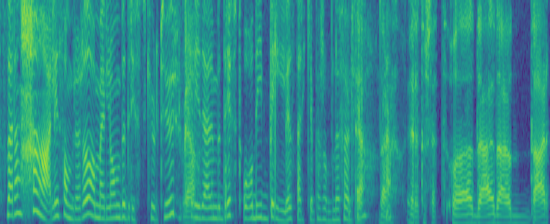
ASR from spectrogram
Så det er en herlig samrøre da, mellom bedriftskultur, fordi ja. det er en bedrift, og de veldig sterke personlige følelsene. Ja, det er det, rett og slett. Og det er, det er jo der,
